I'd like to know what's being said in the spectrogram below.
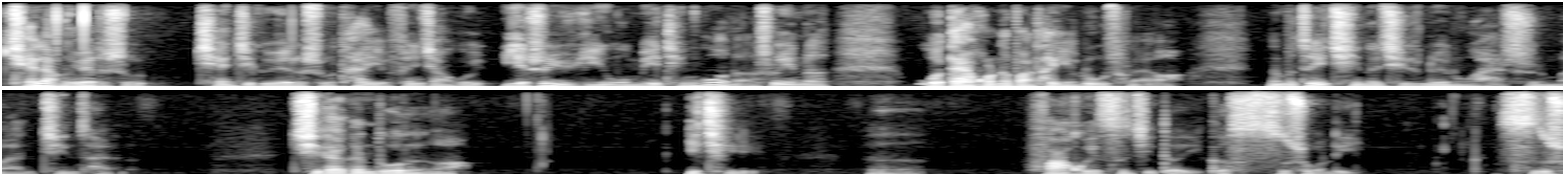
前两个月的时候。前几个月的时候，他也分享过，也是语音，我没听过呢。所以呢，我待会儿呢把它也录出来啊。那么这一期呢，其实内容还是蛮精彩的，期待更多的人啊，一起呃发挥自己的一个思索力，思索。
